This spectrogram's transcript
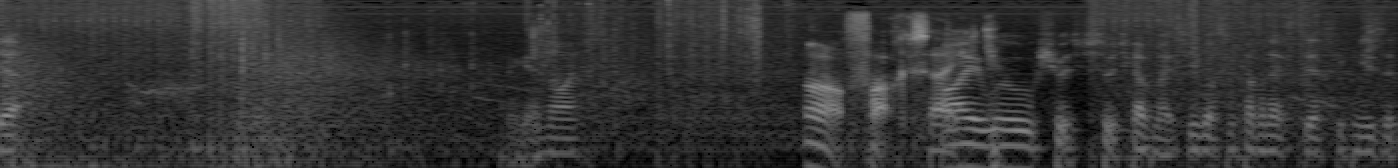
Yeah. There we go, nice. Oh fuck's sake. I will switch, switch cover, mate, so you've got some cover next to you, so you can use it.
